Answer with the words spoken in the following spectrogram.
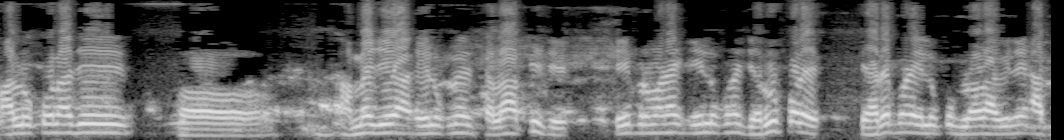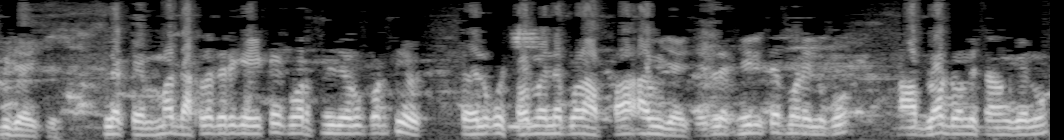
આ લોકોના જે અમે જે એ લોકોને સલાહ આપી છે એ પ્રમાણે એ લોકોને જરૂર પડે, ત્યારે પણ એ લોકો બ્લડ આવીને આપી જાય છે. એટલે કેમ્પમાં દાખલા તરીકે એક એક વર્ષની જરૂર પડતી હોય, તો એ લોકો છ મહિને પણ આપવા આવી જાય છે. એટલે એ રીતે પણ એ લોકો આ બ્લડ ડોનેશન અંગેનું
